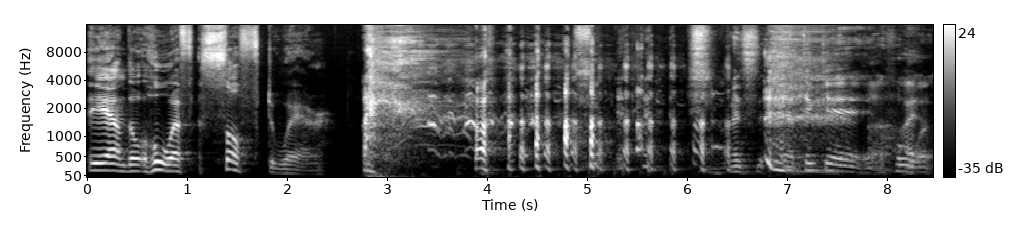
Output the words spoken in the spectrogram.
är ändå HF Software. Men jag tycker H,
